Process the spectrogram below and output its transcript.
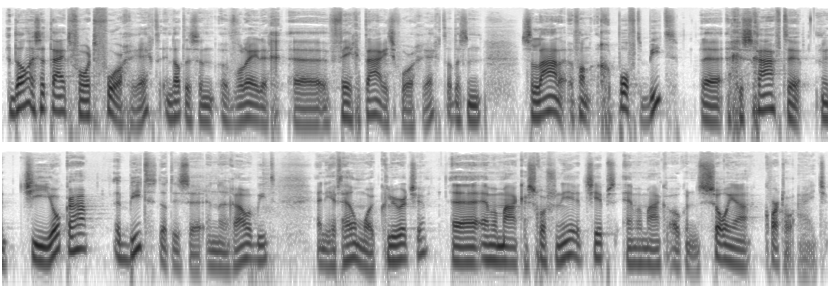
Dan is het tijd voor het voorgerecht. En dat is een volledig eh, vegetarisch voorgerecht. Dat is een salade van gepofte biet. Eh geschaafde chioka biet. Dat is eh, een rauwe biet. En die heeft een heel mooi kleurtje. Eh, en we maken schorseneren chips. En we maken ook een soja kwartel eitje.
